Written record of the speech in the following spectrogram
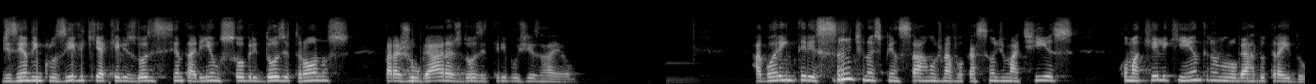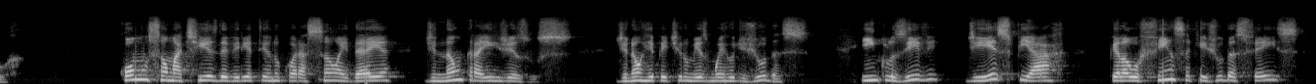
dizendo inclusive que aqueles doze se sentariam sobre doze tronos para julgar as doze tribos de Israel. Agora é interessante nós pensarmos na vocação de Matias como aquele que entra no lugar do traidor. Como São Matias deveria ter no coração a ideia de não trair Jesus, de não repetir o mesmo erro de Judas, e inclusive de expiar pela ofensa que Judas fez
